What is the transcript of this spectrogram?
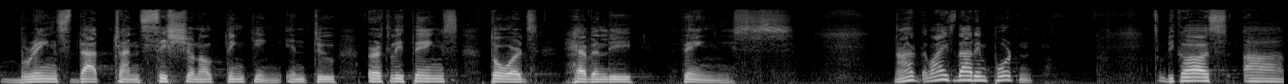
brings that transitional thinking into earthly things towards heavenly things. Now, why is that important? Because uh,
